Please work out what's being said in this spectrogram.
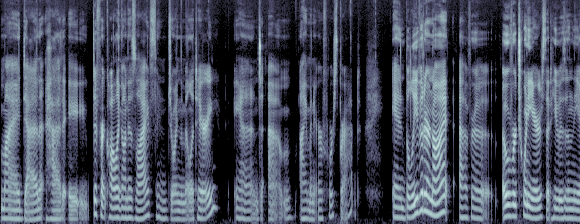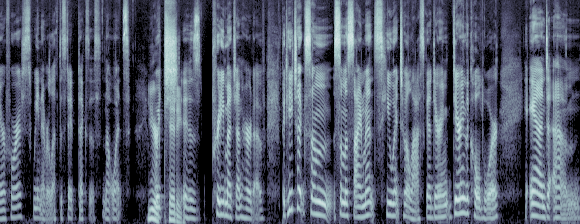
my dad had a different calling on his life and joined the military. And um, I'm an Air Force brat. And believe it or not, over, over 20 years that he was in the Air Force, we never left the state of Texas, not once. You're which kidding. is pretty much unheard of. But he took some some assignments. He went to Alaska during during the Cold War, and um,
